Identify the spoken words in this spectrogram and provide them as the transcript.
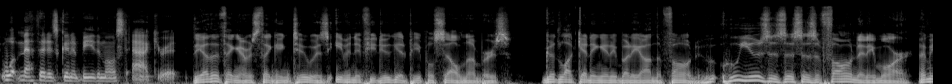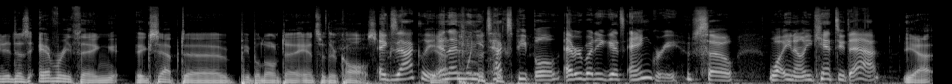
what method is going to be the most accurate. The other thing I was thinking too is even if you do get people's cell numbers, good luck getting anybody on the phone. Who, who uses this as a phone anymore? I mean, it does everything except uh, people don't uh, answer their calls. Exactly. Yeah. And then when you text people, everybody gets angry. So, well, you know, you can't do that. Yeah,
